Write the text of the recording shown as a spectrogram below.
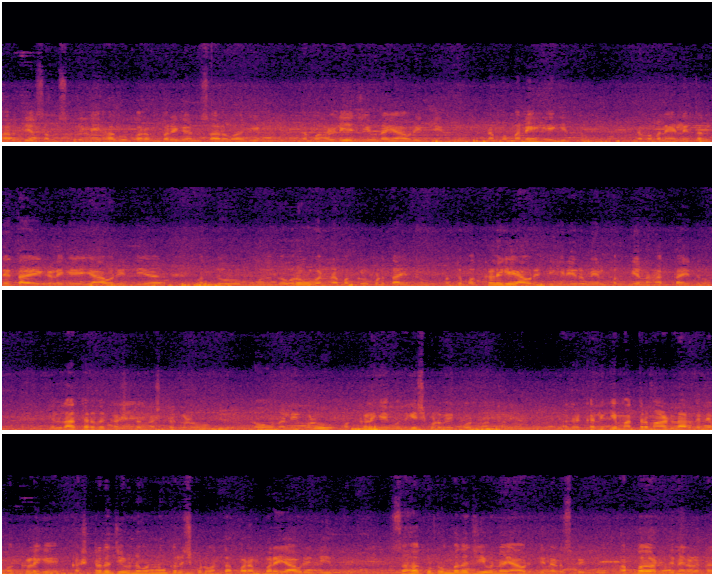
ಭಾರತೀಯ ಸಂಸ್ಕೃತಿ ಹಾಗೂ ಪರಂಪರೆಗೆ ಅನುಸಾರವಾಗಿ ನಮ್ಮ ಹಳ್ಳಿಯ ಜೀವನ ಯಾವ ರೀತಿ ಇತ್ತು? ನಮ್ಮ ಮನೆ ಹೇಗಿತ್ತು? ನಮ್ಮ ಮನೆಯಲ್ಲಿ ತಂದೆ ತಾಯಿಗಳಿಗೆ ಯಾವ ರೀತಿಯ ಒಂದು ಗೌರವವನ್ನು ಮಕ್ಕಳು ಕೊಡ್ತಾ ಇದ್ರು? ಮತ್ತು ಮಕ್ಕಳಿಗೆ ಯಾವ ರೀತಿ ಹಿರಿಯರು ಮೇಲ್ಪಂಕ್ತಿಯನ್ನು ಹಾಕ್ತಾ ಇದ್ರು? ಎಲ್ಲ ಥರದ ಕಷ್ಟ ನಷ್ಟಗಳು, ನೋವು ನಲಿಗಳು ಮಕ್ಕಳಿಗೆ ಒದಗಿಸಿಕೊಡಬೇಕು ಅನ್ನುವಂಥದ್ದು. ಅದರ ಕಲಿಕೆ ಮಾತ್ರ ಮಾಡಲಾರ್ದೇ ಮಕ್ಕಳಿಗೆ ಕಷ್ಟದ ಜೀವನವನ್ನು ಕಲಿಸಿಕೊಡುವಂಥ ಪರಂಪರೆ ಯಾವ ರೀತಿ ಇತ್ತು? ಸಹ ಕುಟುಂಬದ ಜೀವನ ಯಾವ ರೀತಿ ನಡೆಸಬೇಕು, ಹಬ್ಬ ಹರಿದಿನಗಳನ್ನು,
